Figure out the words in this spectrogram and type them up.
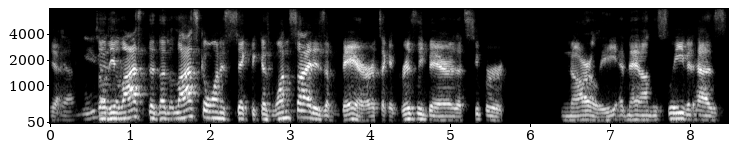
Yeah. you So the Alaska, the, the Alaska one is sick because one side is a bear. It's like a grizzly bear that's super gnarly, and then on the sleeve it has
